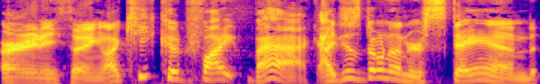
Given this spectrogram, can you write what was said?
or anything. Like he could fight back. I just don't understand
